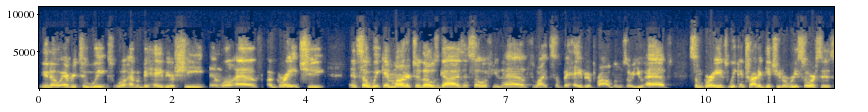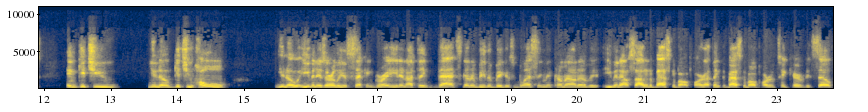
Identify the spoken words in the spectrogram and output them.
you know, every two weeks we'll have a behavior sheet and we'll have a grade sheet. And so we can monitor those guys. And so if you have like some behavior problems or you have some grades, we can try to get you the resources and get you, you know, get you whole, you know, even as early as second grade. And I think that's going to be the biggest blessing that come out of it, even outside of the basketball part. I think the basketball part will take care of itself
